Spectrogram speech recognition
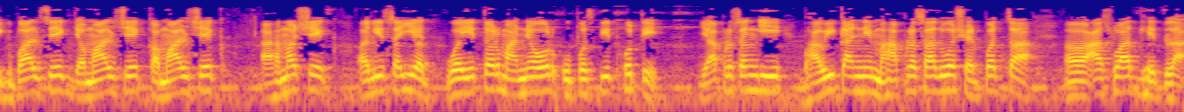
इक्बाल शेख जमाल शेख कमाल शेख अहमद शेख अली सय्यद व इतर मान्यवर उपस्थित होते. याप्रसंगी भाविकांनी महाप्रसाद व शरपतचा आस्वाद घेतला.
